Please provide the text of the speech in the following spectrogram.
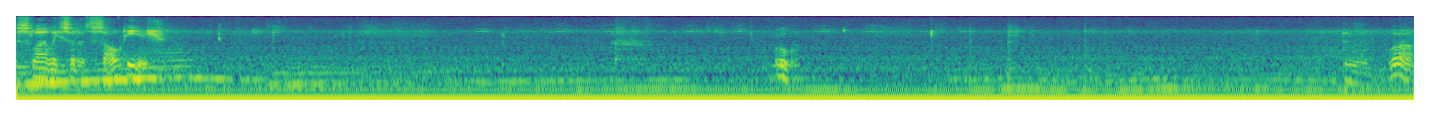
slightly sort of salty-ish. Ooh. And, whoa,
